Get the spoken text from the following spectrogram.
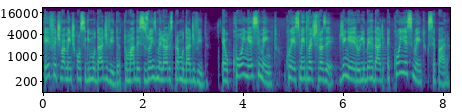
efetivamente conseguir mudar de vida, tomar decisões melhores para mudar de vida. É o conhecimento. O conhecimento vai te trazer dinheiro, liberdade, é conhecimento que separa.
